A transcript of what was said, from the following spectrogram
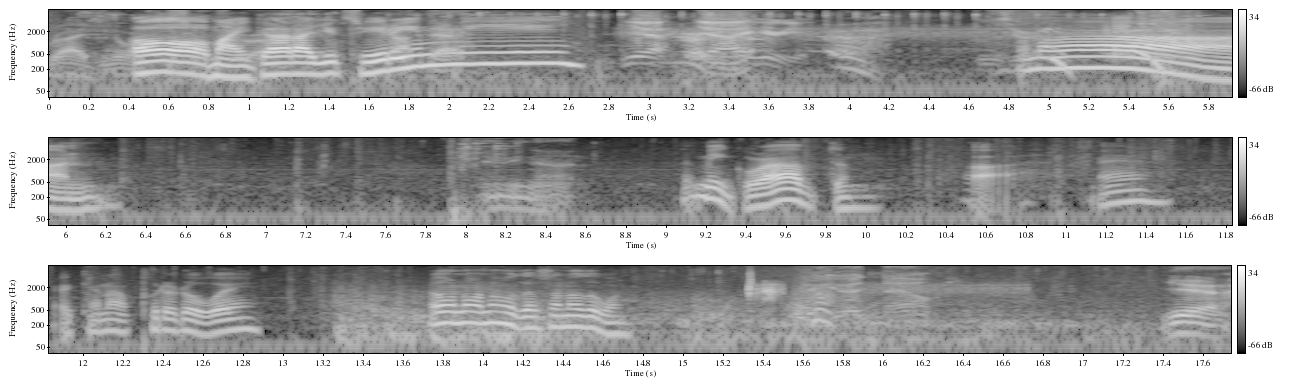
Ride north. Oh my god, we're you. Kidding me? Yeah, yeah, I hear you. Come on. Maybe not. Let me grab them. Ah, man. I cannot put it away. No, no, no, that's another one. Yeah,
